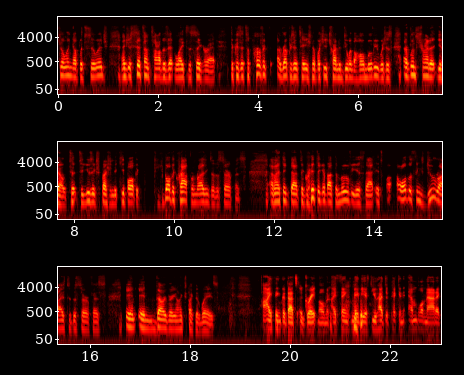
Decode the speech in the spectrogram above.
filling up with sewage, and just sits on top of it and lights a cigarette because it's a perfect uh, representation of what she's trying to do in the whole movie, which is everyone's trying to you know to, to use expression to keep all the keep all the crap from rising to the surface. And I think that the great thing about the movie is that it's all those things do rise to the surface in in very very unexpected ways. I think that that's a great moment. I think maybe if you had to pick an emblematic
